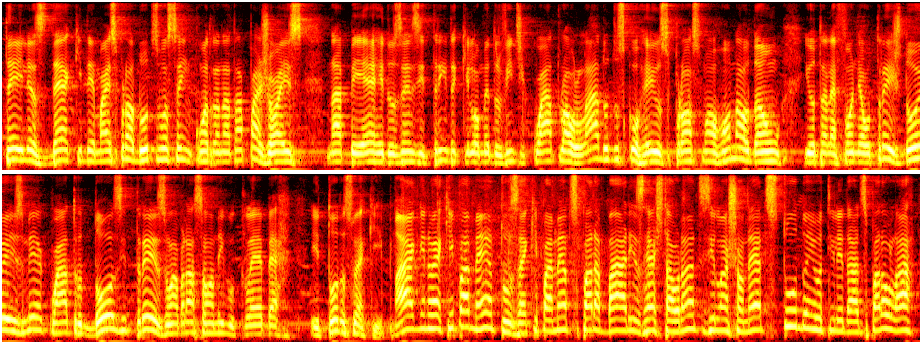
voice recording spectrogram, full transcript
telhas, deck e demais produtos você encontra na Tapajós, na BR 230, quilômetro 24, ao lado dos Correios, próximo ao Ronaldão. E o telefone é o 3264 1213. Um abraço ao amigo Kleber e toda a sua equipe. Magno Equipamentos, equipamentos para bares, restaurantes e lanchonetes, tudo em utilidades para o lar.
